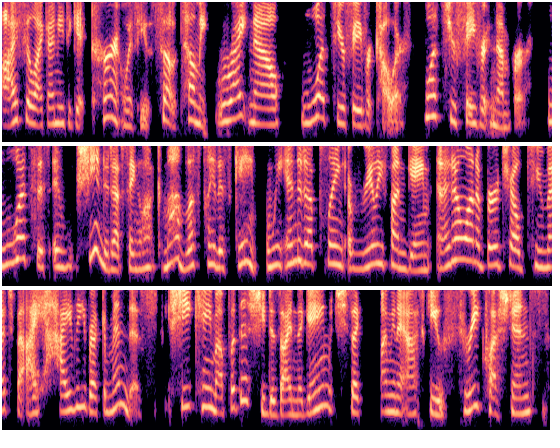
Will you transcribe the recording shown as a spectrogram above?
I feel like I need to get current with you. So tell me right now, what's your favorite color? What's your favorite number? What's this? And she ended up saying, Look, mom, let's play this game. And we ended up playing a really fun game. And I don't want to bird trail too much, but I highly recommend this. She came up with this. She designed the game. She's like, I'm going to ask you three questions.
